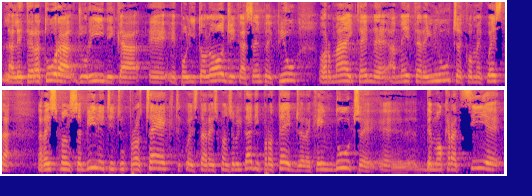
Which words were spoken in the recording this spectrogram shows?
La letteratura giuridica e, e, politologica sempre più ormai tende a mettere in luce come questa responsibility to protect, questa responsabilità di proteggere che induce eh, democrazie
